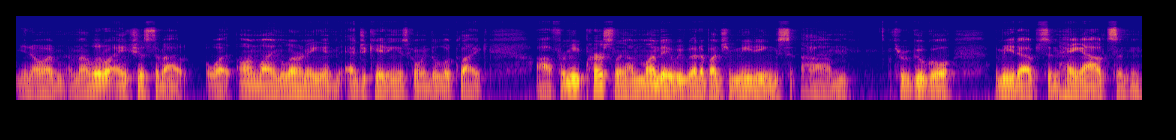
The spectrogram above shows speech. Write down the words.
you know, I'm, I'm a little anxious about what online learning and educating is going to look like. Uh, for me personally, on Monday, we've got a bunch of meetings um, through Google meetups and hangouts and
